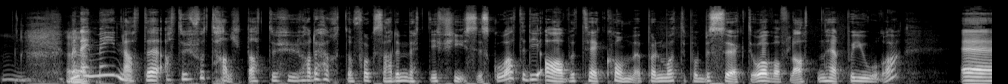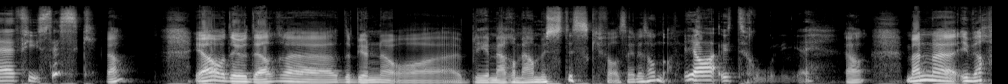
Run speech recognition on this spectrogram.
Men jeg mener at, at hun fortalte at hun hadde hørt om folk som hadde møtt de fysisk òg, at de av og til kommer på en måte på besøk til overflaten her på jorda eh, fysisk. Ja. ja, og det er jo der eh, det begynner å bli mer og mer mystisk, for å si det sånn. da. Ja, utrolig gøy. Ja, Men eh, i hvert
